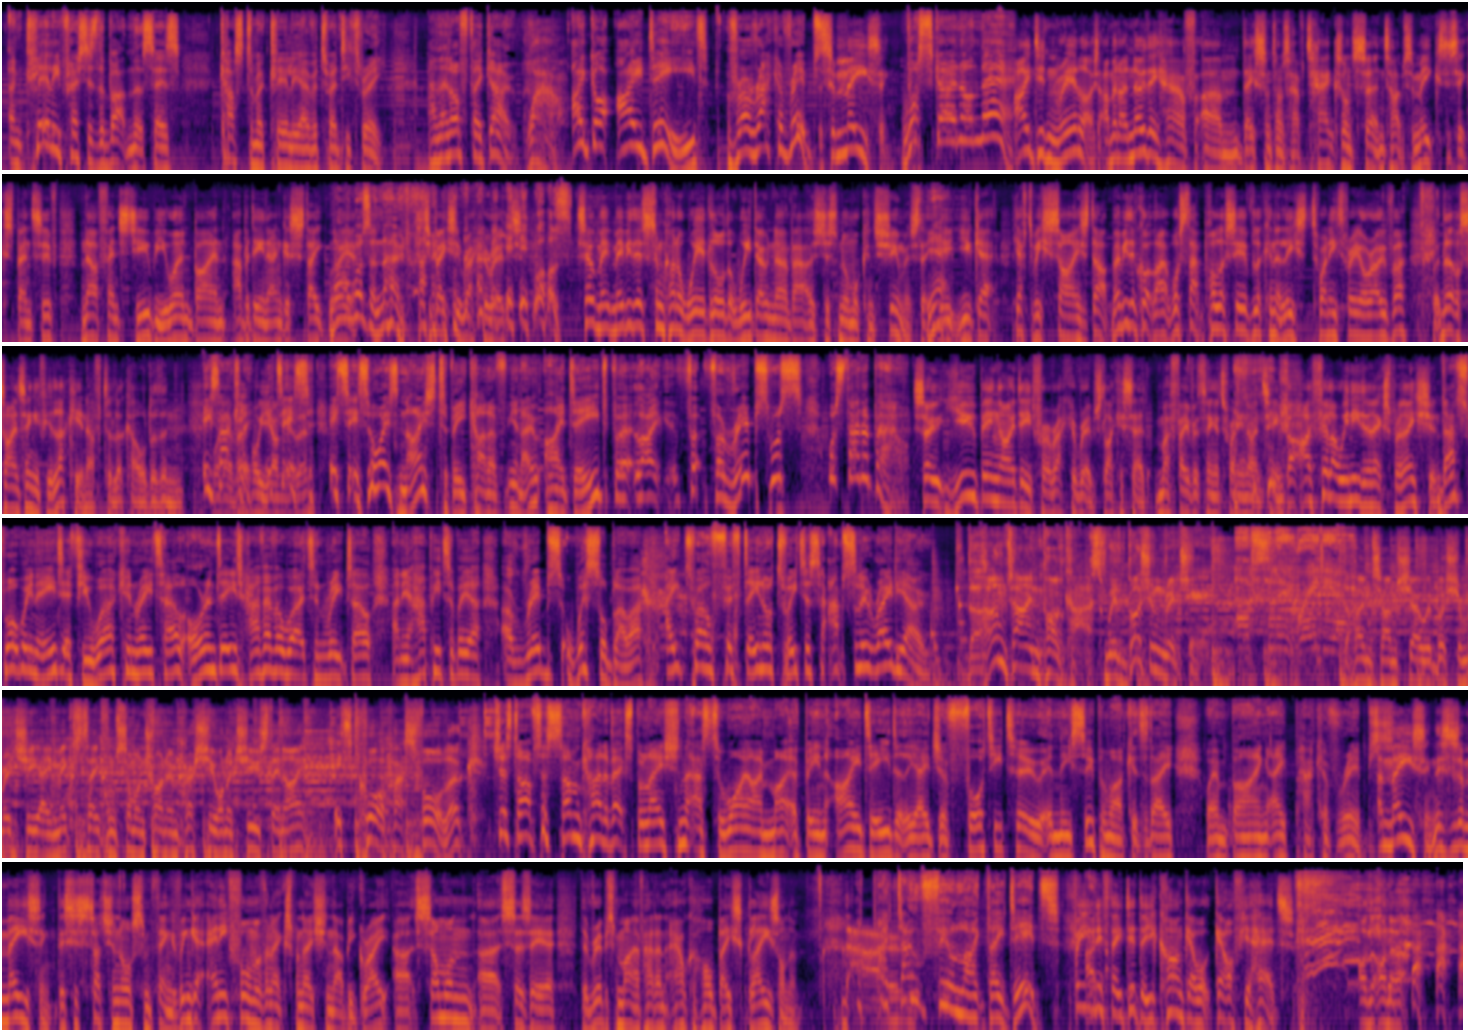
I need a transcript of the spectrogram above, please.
and clearly presses the button that says customer clearly over 23. And then off they go. Wow. I got ID'd for a rack of ribs. It's amazing. What's going on there? I didn't realise. I mean, I know they have, um, they sometimes have tags on certain types of meat because it's expensive. No offence to you, but you weren't buying Aberdeen Angus steak, no, I you? wasn't. No, no. It's your basic rack of ribs. it was. So may- maybe there's some kind of weird law that we don't know about as just normal consumers that Yeah. you, you get you have to be sized up. Maybe they've got like what's that policy of looking at least 23 or over? With a little sign saying if you're lucky enough to look older than Exactly. whatever or it's, it's, it's, it's always nice to be kind of, you know, ID'd, but like for, for ribs, what's what's that about? So you being ID'd for a rack of ribs, like I said, my favourite thing of 2019. but I feel like we need an explanation. That's what we need if you work in retail or indeed have ever worked in retail and you're happy to be a, a ribs whistleblower, 8, 12, 15 or tweet us at Absolute Radio. The Home Time Podcast with Bush and Richie. Absolute Radio. The Home Time Show with Bush and Richie, a mixtape from someone trying to impress you on a Tuesday night. It's quarter past four, look. Just after some kind of explanation as to why I might have been ID'd at the age of 42 in the supermarket today when buying a pack of ribs. Amazing. This is amazing. This is such an awesome thing. If we can get any form of an explanation, that would be great. Uh, someone uh, says here the ribs might have had an alcohol based glaze on them. No. I don't feel like they did. But even if they did, though, you can't get, get off your head on, on a,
